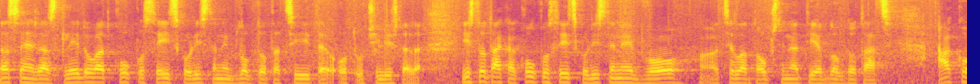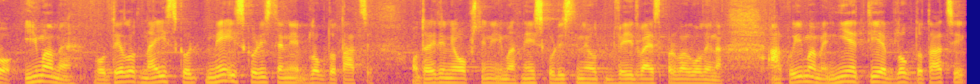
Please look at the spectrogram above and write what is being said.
да се разгледуваат колку се искористени блок дотациите од училиштата. Исто така колку се искористени во целата општина тие блок дотации ако имаме во делот на искор... неискористени блок дотации, одредени општини имаат неискористени од 2021 година. Ако имаме ние тие блок дотации,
